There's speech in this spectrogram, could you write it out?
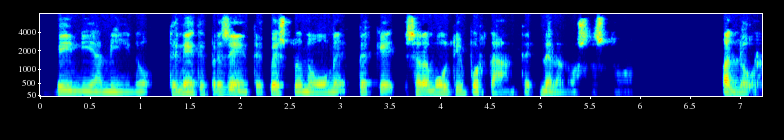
Beniamino. Tenete presente questo nome perché sarà molto importante nella nostra storia. Allora,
